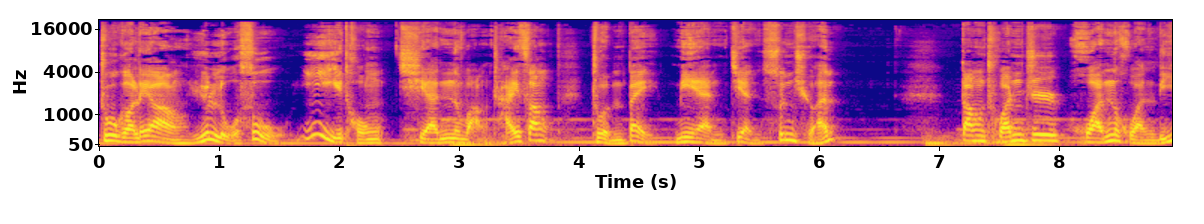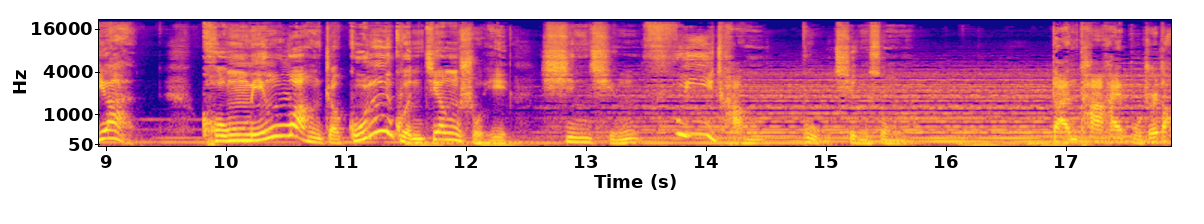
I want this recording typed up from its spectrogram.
诸葛亮与鲁肃一同前往柴桑，准备面见孙权。当船只缓缓离岸，孔明望着滚滚江水，心情非常不轻松。但他还不知道，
